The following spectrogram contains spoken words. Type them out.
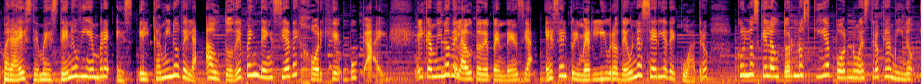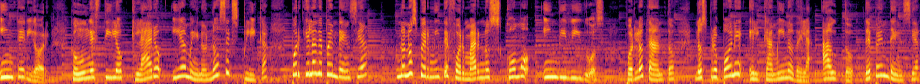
Para este mes de noviembre es El Camino de la Autodependencia de Jorge Bucay. El Camino de la Autodependencia es el primer libro de una serie de cuatro con los que el autor nos guía por nuestro camino interior. Con un estilo claro y ameno nos explica por qué la dependencia no nos permite formarnos como individuos. Por lo tanto, nos propone el camino de la autodependencia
